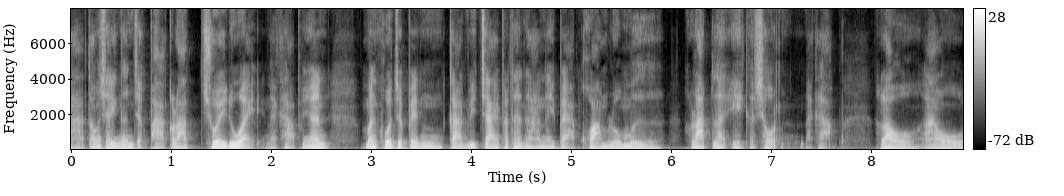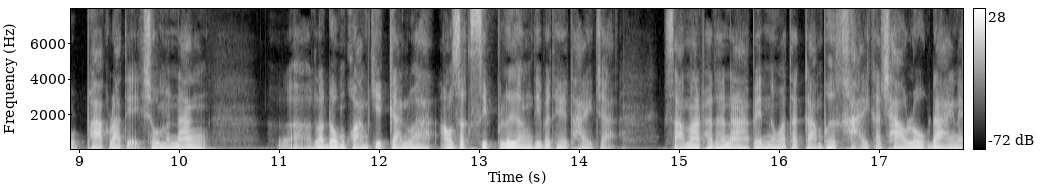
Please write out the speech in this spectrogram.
ะฮะต้องใช้เงินจากภาครัฐช่วยด้วยนะครับ เพราะฉะนั้นมันควรจะเป็นการวิจัยพัฒนาในแบบความร่วมมือรัฐและเอกชนนะครับ เราเอาภาครัฐเอกชนมานั่งระดมความคิดกันว่าเอาสักสิบเรื่องที่ประเทศไทยจะสามารถพัฒนาเป็นนวัตกรรมเพื่อขายกับชาวโลกได้ใน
